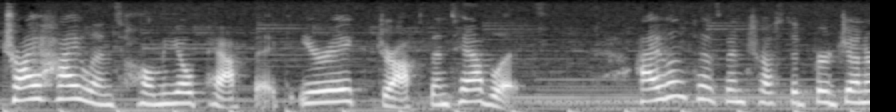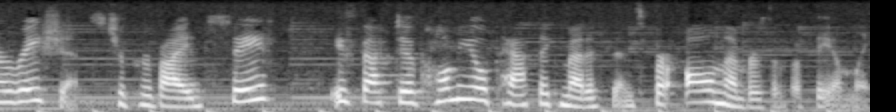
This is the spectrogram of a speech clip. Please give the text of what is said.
try Hyland's Homeopathic Earache Drops and Tablets. Hyland's has been trusted for generations to provide safe, effective homeopathic medicines for all members of the family.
